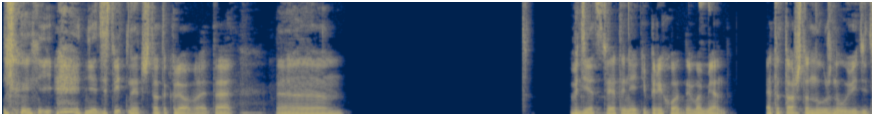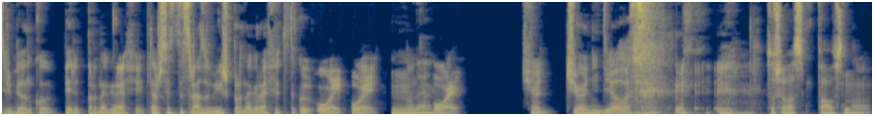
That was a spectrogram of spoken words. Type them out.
Не, действительно, это что-то клевое. Это... эм, В детстве это некий переходный момент. Это то, что нужно увидеть ребенку перед порнографией. Потому что если ты сразу видишь порнографию, ты такой, ой, ой, Ну да. ой, что они делают? Слушай, у вас пауз на...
